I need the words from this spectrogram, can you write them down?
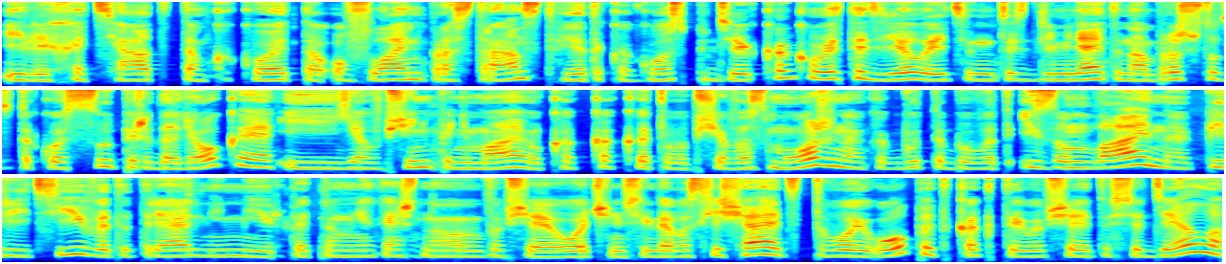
или хотят там какое-то офлайн пространство, я такая, господи, как вы это делаете? Ну, то есть для меня это наоборот что-то такое супер далекое, и я вообще не понимаю, как, как это вообще возможно, как будто бы вот из онлайна перейти в этот реальный мир. Поэтому мне, конечно, вообще очень всегда восхищает твой опыт, как ты вообще это все делала.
